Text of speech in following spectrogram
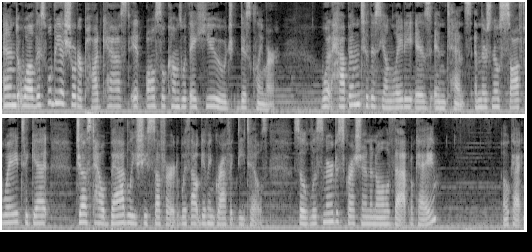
And while this will be a shorter podcast, it also comes with a huge disclaimer. What happened to this young lady is intense, and there's no soft way to get just how badly she suffered without giving graphic details. So, listener discretion and all of that, okay? Okay.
